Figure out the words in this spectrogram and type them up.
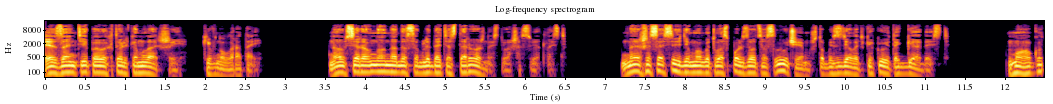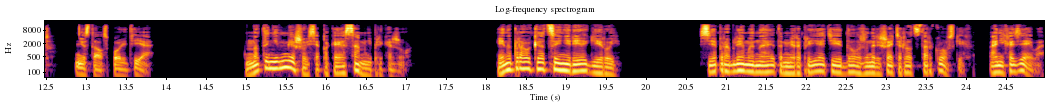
«Из Антиповых только младший», — кивнул Ротай. Но все равно надо соблюдать осторожность, ваша светлость. Наши соседи могут воспользоваться случаем, чтобы сделать какую-то гадость». «Могут», — не стал спорить я. «Но ты не вмешивайся, пока я сам не прикажу. И на провокации не реагируй. Все проблемы на этом мероприятии должен решать род Старковских, а не хозяева.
